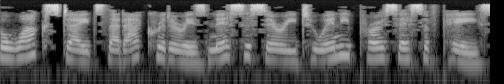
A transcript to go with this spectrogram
Bawak states that akrodha is necessary to any process of peace.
